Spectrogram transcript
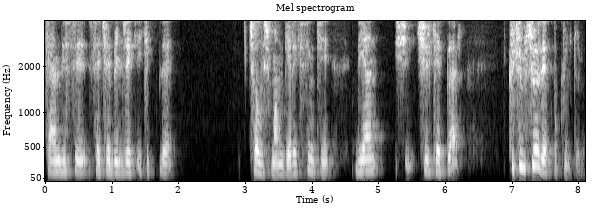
kendisi seçebilecek ekiple çalışmam gereksin ki diyen şirketler küçümsüyor hep bu kültürü.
